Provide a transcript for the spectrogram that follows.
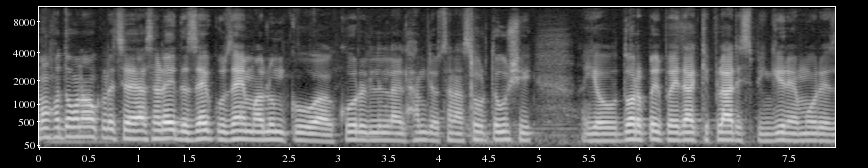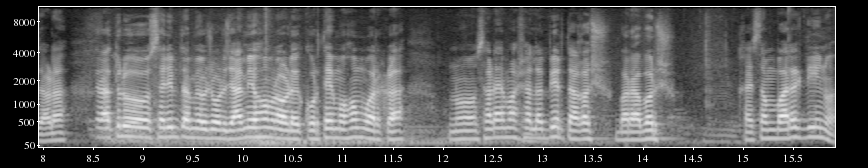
مونږ خو دغه نه وکړه چې یا سړی د ځای کو ځای معلوم کو کور لله الحمد یو څه ناڅه ورته وشي یو دوه روپۍ پیدا کړي پلار یې سپینګیری مور یې زړه راتلو سلیم ته مې یو جوړ جامې هم راوړې کورتۍ مو هم ورکړه نو سړی ماشاءالله بېرته هغه شو برابر شو ښایسته مبارک دی نو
